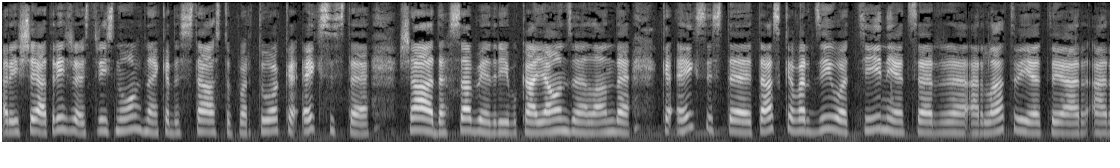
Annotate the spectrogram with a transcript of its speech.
Arī šajā 3x3 nometnē, kad es stāstu par to, ka eksistē šāda sabiedrība kā Jaunzēlandē, ka eksistē tas, ka var dzīvot ķīnietis ar, ar latvieti, ar, ar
